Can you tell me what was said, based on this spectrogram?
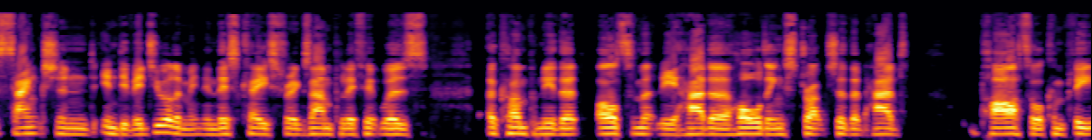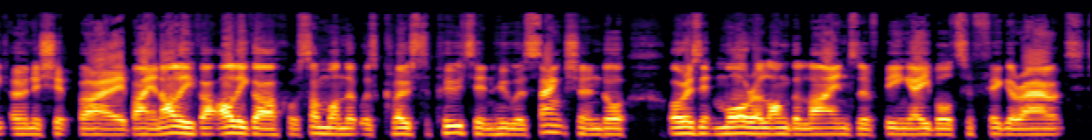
sanctioned individual. I mean, in this case, for example, if it was a company that ultimately had a holding structure that had part or complete ownership by by an oligarch, oligarch or someone that was close to Putin who was sanctioned, or or is it more along the lines of being able to figure out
